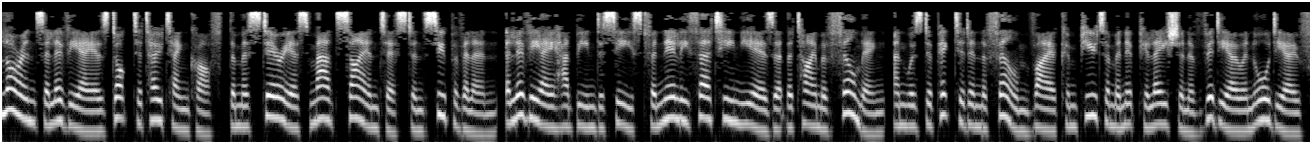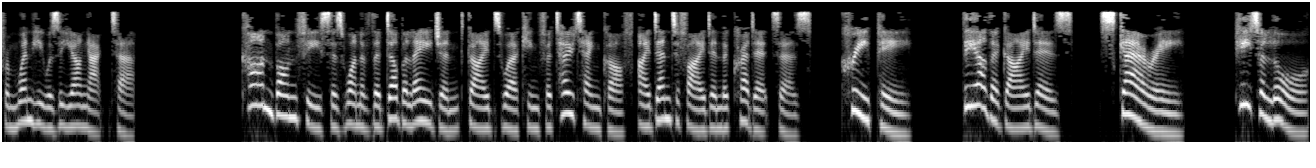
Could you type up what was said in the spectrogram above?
Laurence Olivier as Dr. Totenkopf, the mysterious mad scientist and supervillain. Olivier had been deceased for nearly 13 years at the time of filming, and was depicted in the film via computer manipulation of video and audio from when he was a young actor. Khan Bonfils as one of the double agent guides working for Totenkopf identified in the credits as creepy. The other guide is scary. Peter Law,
